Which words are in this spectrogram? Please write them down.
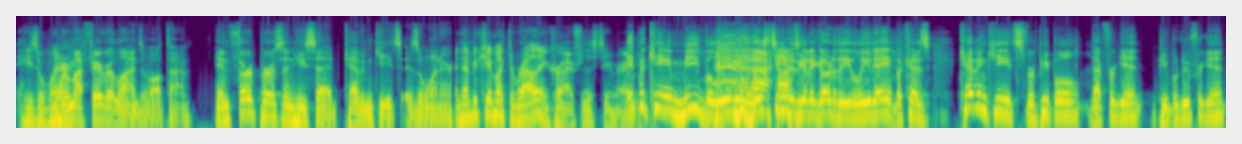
He's a winner, One of my favorite lines of all time. In third person, he said, "Kevin Keatts is a winner." and that became like the rallying cry for this team, right? It became me believing that this team is going to go to the Elite Eight because Kevin Keatts, for people that forget, people do forget,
